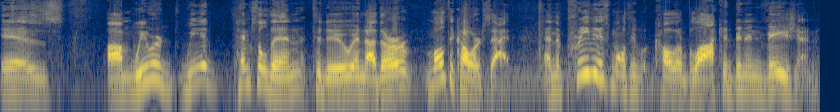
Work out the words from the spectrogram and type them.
is um, we were we had penciled in to do another multicolored set, and the previous multicolor block had been Invasion,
